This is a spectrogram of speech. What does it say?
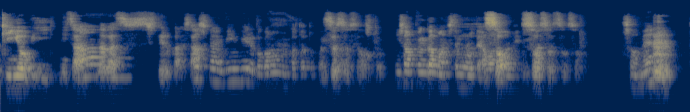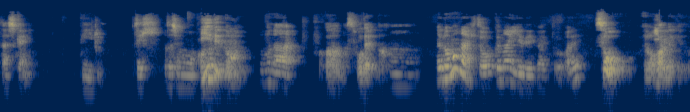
金曜日にさ、あー流してるからさ。確かに瓶ビールとか飲む方とかいたらそうそうそうちょっと23分我慢してもろてそうそうそうそうそう。そうね、うん。確かにビールぜひ私も家で飲む？飲まない、ああ、まあそうだよな。うん、え飲まない人多くない家で意外と？あれ？そう。わかんないけど。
